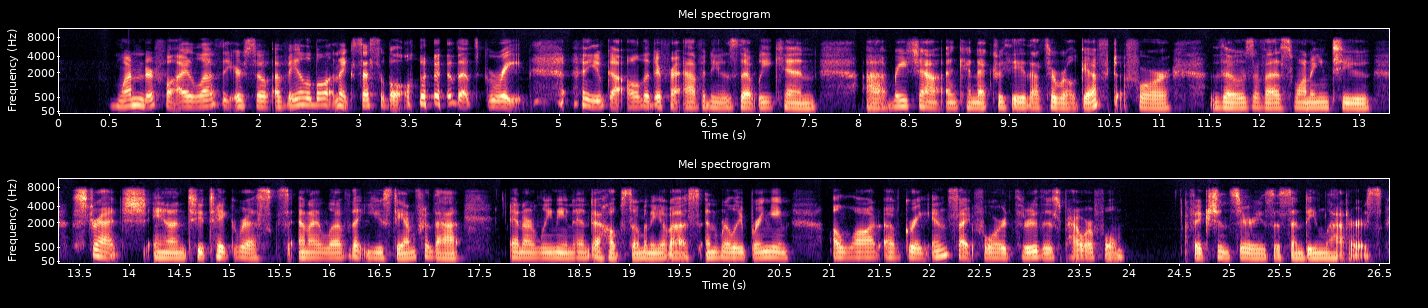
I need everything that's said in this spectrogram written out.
Wonderful. I love that you're so available and accessible. That's great. You've got all the different avenues that we can uh, reach out and connect with you. That's a real gift for those of us wanting to stretch and to take risks. And I love that you stand for that and are leaning in to help so many of us and really bringing a lot of great insight forward through this powerful fiction series, Ascending Ladders.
